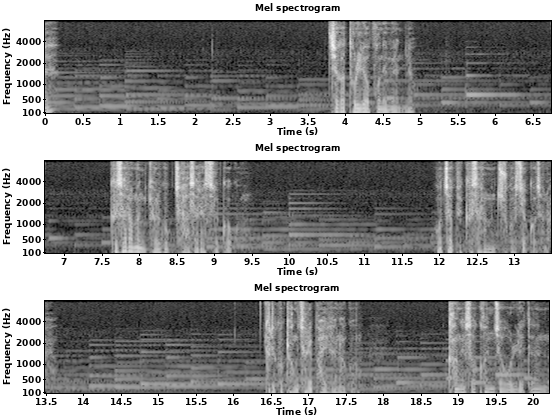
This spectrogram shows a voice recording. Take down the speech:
예? 제가 돌려보내면요? 그 사람은 결국 자살했을 거고, 어차피 그 사람은 죽었을 거잖아요. 그리고 경찰이 발견하고 강에서 건져 올리든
